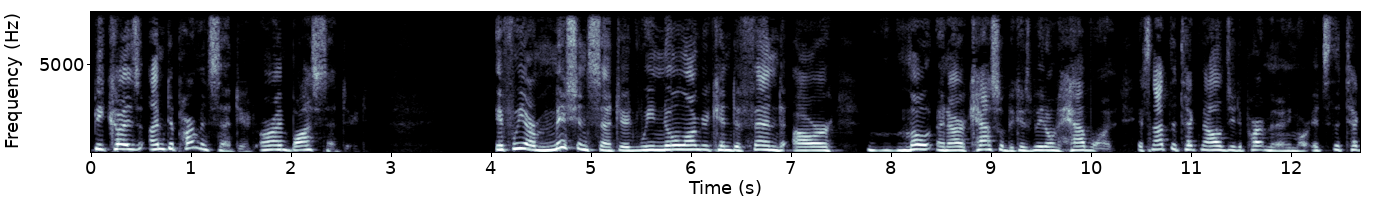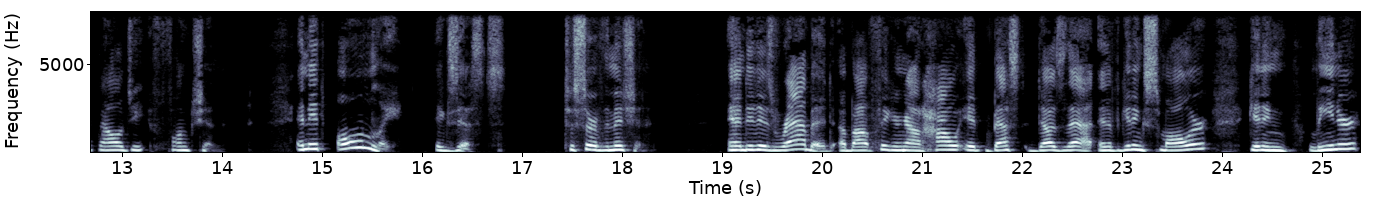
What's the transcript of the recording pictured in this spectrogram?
because I'm department centered or I'm boss centered. If we are mission centered, we no longer can defend our moat and our castle because we don't have one. It's not the technology department anymore. It's the technology function. And it only exists to serve the mission. And it is rabid about figuring out how it best does that. And if getting smaller, getting leaner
